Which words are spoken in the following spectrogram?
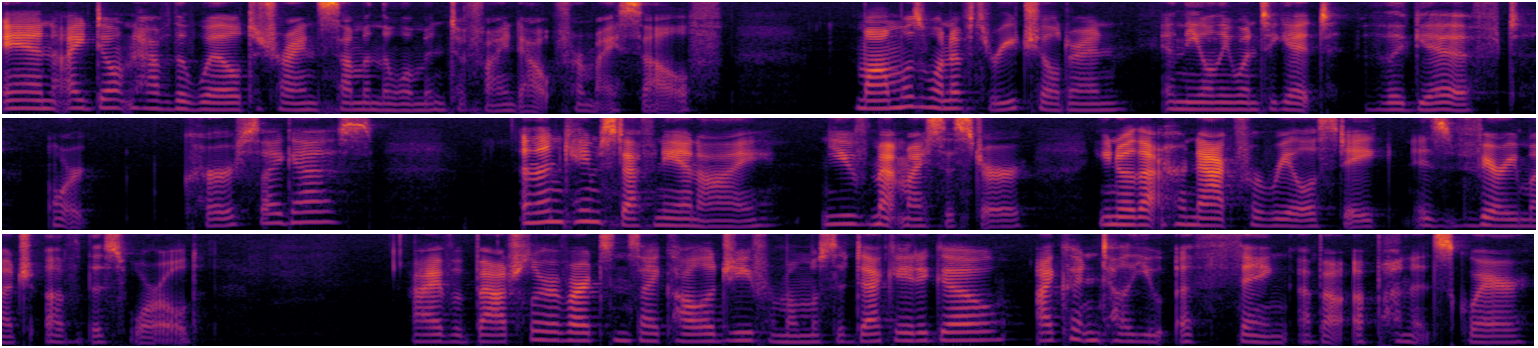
and I don't have the will to try and summon the woman to find out for myself. Mom was one of three children, and the only one to get the gift, or curse, I guess. And then came Stephanie and I. You've met my sister. You know that her knack for real estate is very much of this world. I have a Bachelor of Arts in Psychology from almost a decade ago. I couldn't tell you a thing about a Punnett Square.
